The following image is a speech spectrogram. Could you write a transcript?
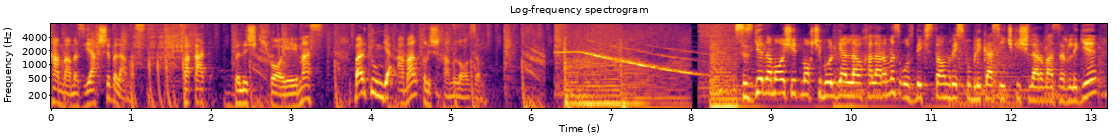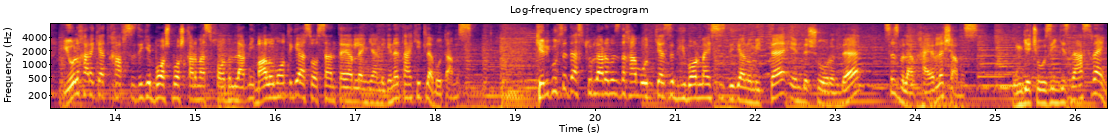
hammamiz yaxshi bilamiz. Faqat bilish kifoya emas balki unga amal qilish ham lozim. Sizga namoyish etmoqchi bo'lgan lavhalarimiz o'zbekiston respublikasi ichki ishlar vazirligi yo'l harakati xavfsizligi bosh boshqarmasi xodimlarining ma'lumotiga asosan tayyorlanganligini ta'kidlab o'tamiz. Kelgusi dasturlarimizni ham o'tkazib yubormaysiz degan umidda endi shu o'rinda siz bilan xayrlashamiz. Ungacha o'zingizni asrang.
